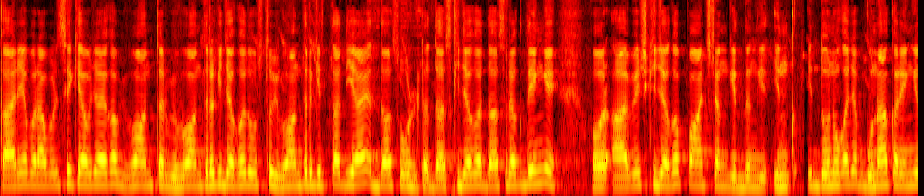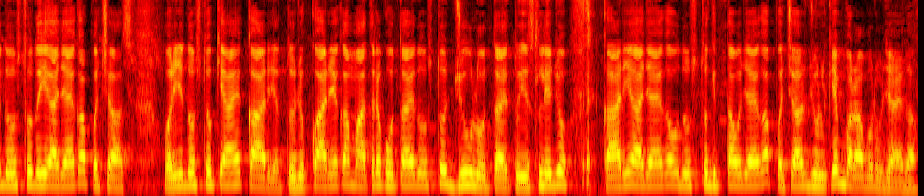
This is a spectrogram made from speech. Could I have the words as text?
कार्य बराबर से क्या हो जाएगा? विभवांतर। विभवांतर की जगह दोस्तों, विभवांतर कितना दिया है? दस वोल्ट दस की जगह दस रख देंगे और आवेश की जगह पाँच रंग देंगे। इन इन दोनों का जब गुना करेंगे दोस्तों तो ये आ जाएगा पचास। और ये दोस्तों क्या है? कार्य। तो जो कार्य का मात्रक होता है दोस्तों, जूल होता है। तो इसलिए जो कार्य आ जाएगा, वो दोस्तों कितना हो जाएगा? पचास जूल के बराबर हो जाएगा।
